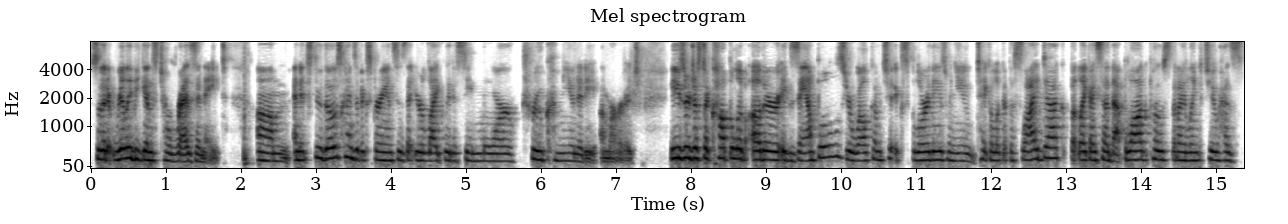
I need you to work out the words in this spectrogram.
so that it really begins to resonate. Um, and it's through those kinds of experiences that you're likely to see more true community emerge. These are just a couple of other examples. You're welcome to explore these when you take a look at the slide deck. But like I said, that blog post that I linked to has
